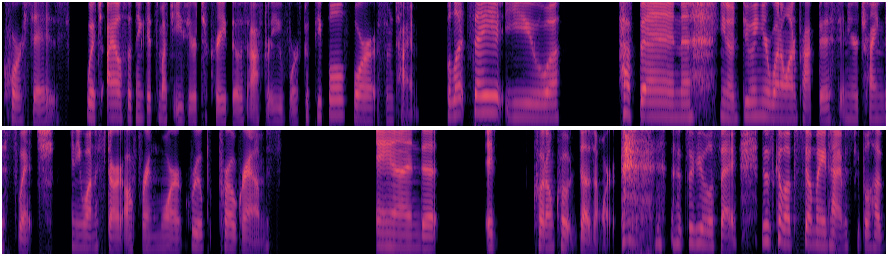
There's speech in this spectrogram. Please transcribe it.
courses which I also think it's much easier to create those after you've worked with people for some time. But let's say you have been, you know, doing your one-on-one practice and you're trying to switch and you want to start offering more group programs and uh, it quote unquote doesn't work. That's what people say. This has come up so many times. People have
